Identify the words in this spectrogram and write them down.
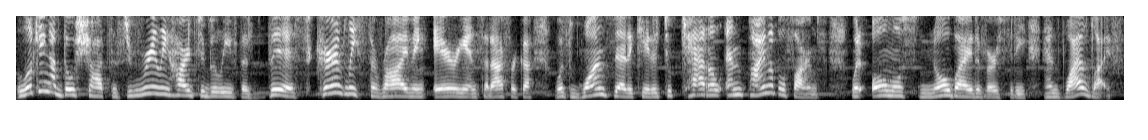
Looking at those shots, it's really hard to believe that this currently thriving area in South Africa was once dedicated to cattle and pineapple farms with almost no biodiversity and wildlife.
